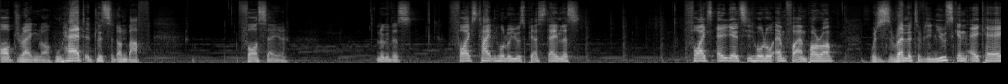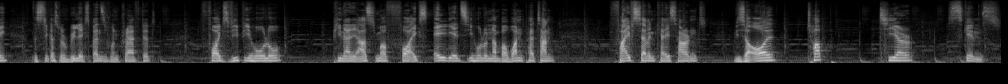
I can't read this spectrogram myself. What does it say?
AWP Dragonlore, who had it listed on buff for sale. Look at this. 4x Titan Holo USP-S Stainless. 4x LDLC Holo M4 Emperor, which is a relatively new skin, aka the stickers were really expensive when crafted. 4x VP Holo, P90 Asimov, 4x LDLC Holo number 1 pattern, 5-7K hardened. These are all top tier skins.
